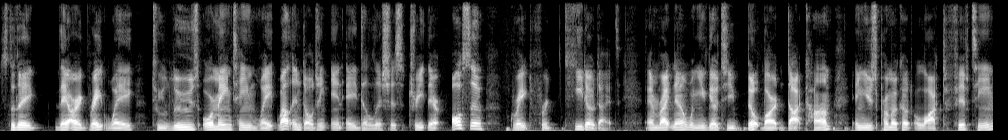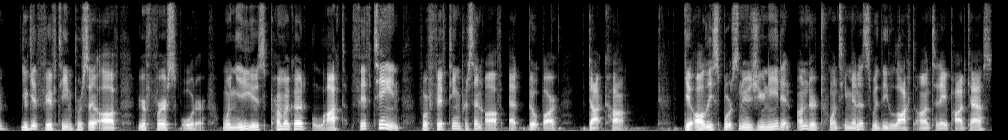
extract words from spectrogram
So they they are a great way to lose or maintain weight while indulging in a delicious treat. They're also great for keto diets. And right now, when you go to builtbar.com and use promo code LOCKED15, you get 15% off your first order. When you use promo code LOCKED15 for 15% off at builtbar.com. Get all the sports news you need in under 20 minutes with the Locked On Today podcast.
